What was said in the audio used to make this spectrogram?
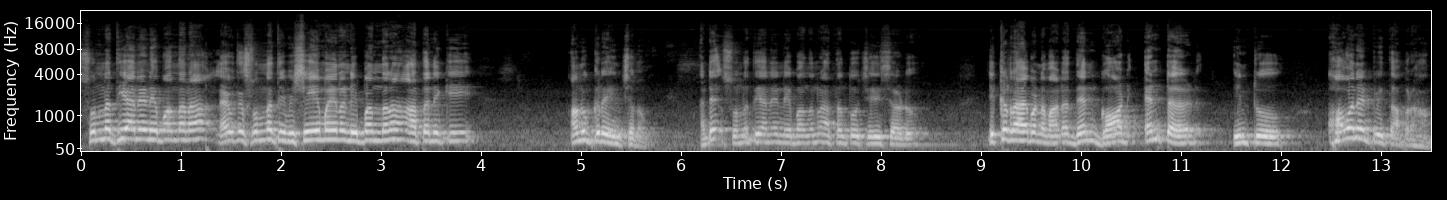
సున్నతి అనే నిబంధన లేకపోతే సున్నతి విషయమైన నిబంధన అతనికి అనుగ్రహించను. అంటే సున్నతి అనే నిబంధన అతనితో చేశాడు. ఇక్కడ రాయబడినమాట then God entered into covenant with Abraham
